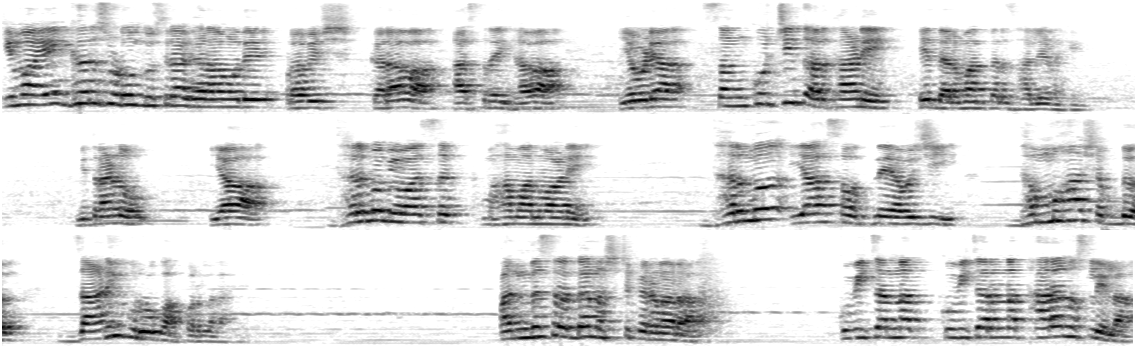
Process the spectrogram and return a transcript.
किंवा एक घर सोडून दुसऱ्या घरामध्ये प्रवेश करावा आश्रय घ्यावा एवढ्या संकुचित अर्थाने हे धर्मांतर झाले नाही. मित्रांनो या धर्मविवासक महामानवाने धर्म या संज्ञेऐवजी धम्म हा शब्द जाणीवपूर्वक वापरला आहे. अंधश्रद्धा नष्ट करणारा कुविचारांना कुविचारांना थारा नसलेला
